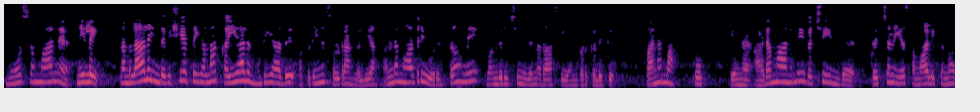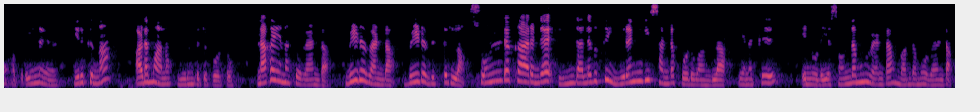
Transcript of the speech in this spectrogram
மோசமான நிலை. நம்மளால இந்த விஷயத்தை எல்லாம் கையாள முடியாது அப்படின்னு சொல்றாங்க இல்லையா? அந்த மாதிரி ஒரு டேர்மே வந்துருச்சு மிதன ராசி அன்பர்களுக்கு பணமா? ஓ என்ன அடமானமே வச்சு இந்த பிரச்சனையை சமாளிக்கணும் அப்படின்னு இருக்குன்னா அடமானம் இருந்துட்டு போட்டோம். நகை எனக்கு வேண்டாம் வீடு வேண்டாம் வீடை வித்துடலாம். சொந்தக்காரங்க இந்த அளவுக்கு இறங்கி சண்டை போடுவாங்களா? எனக்கு என்னுடைய சொந்தமும் வேண்டாம் பந்தமும் வேண்டாம்.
